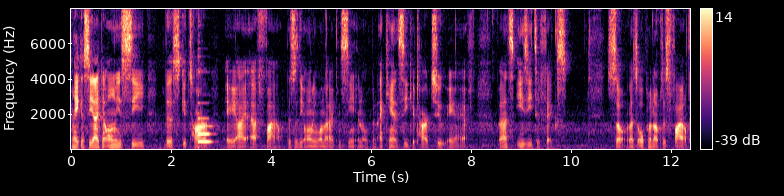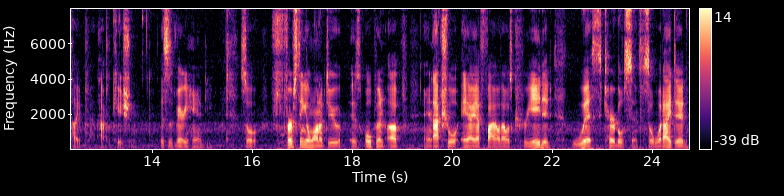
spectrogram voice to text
And you can see I can only see this guitar AIF file. This is the only one that I can see and open. I can't see guitar 2 AIF. But that's easy to fix. So let's open up this FileType application. This is very handy. So first thing you'll want to do is open up an actual AIF file that was created with TurboSynth. So what I did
